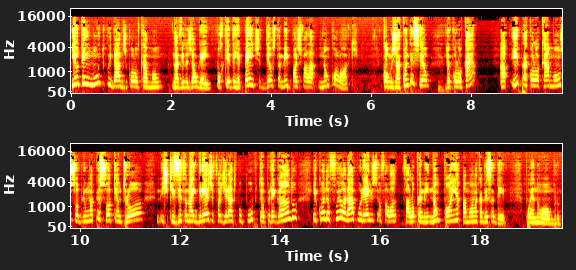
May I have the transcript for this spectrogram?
E eu tenho muito cuidado de colocar a mão na vida de alguém, porque de repente Deus também pode falar, não coloque. Como já aconteceu, de eu colocar ir para colocar a mão sobre uma pessoa que entrou esquisita na igreja, foi direto para o púlpito, eu pregando, e quando eu fui orar por ele, o Senhor falou, falou para mim: não ponha a mão na cabeça dele, ponha no ombro.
